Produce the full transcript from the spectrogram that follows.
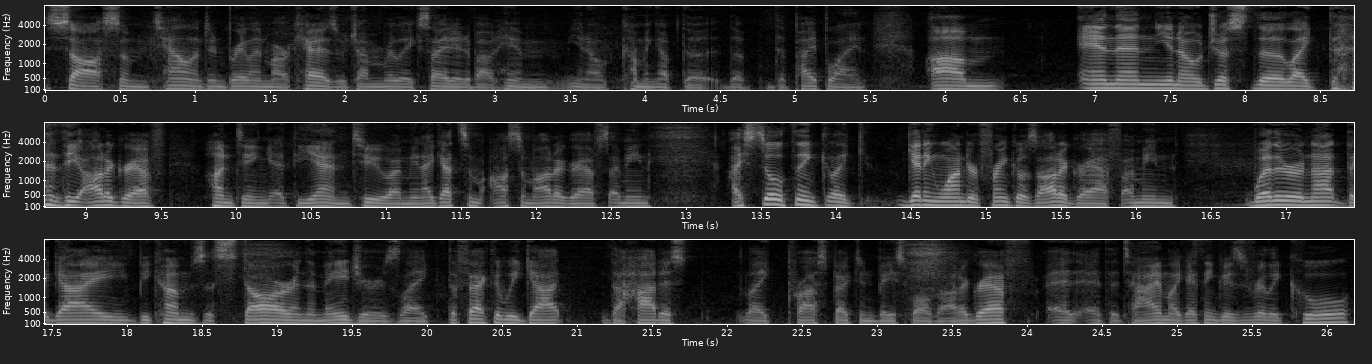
saw some talent in Brailyn Marquez, which I'm really excited about him, you know, coming up the the, the pipeline. Um, and then you know just the like the, the autograph hunting at the end too. I mean, I got some awesome autographs. I mean, I still think like getting Wander Franco's autograph. I mean, whether or not the guy becomes a star in the majors, like the fact that we got the hottest like prospect in baseball's autograph at, at the time, like I think is really cool.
